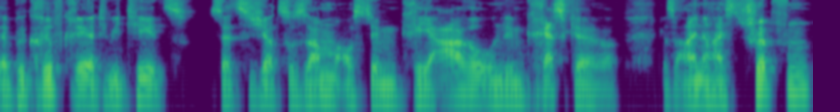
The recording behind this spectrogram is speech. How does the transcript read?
Der Begriff Kreativität setzt sich ja zusammen aus dem Creare und dem Crescere. Das eine heißt schöpfen,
